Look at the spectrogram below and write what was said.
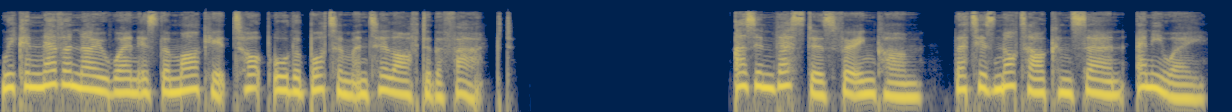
We can never know when is the market top or the bottom until after the fact. As investors for income, that is not our concern anyway.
